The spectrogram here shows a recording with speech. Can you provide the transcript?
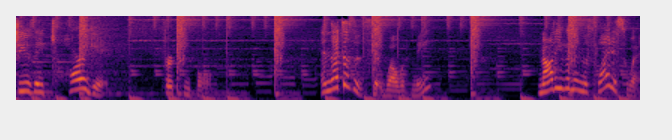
she is a target for people. And that doesn't sit well with me. Not even in the slightest way.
